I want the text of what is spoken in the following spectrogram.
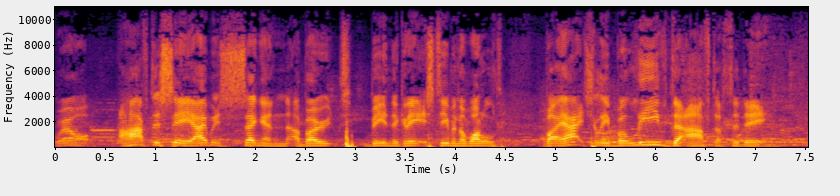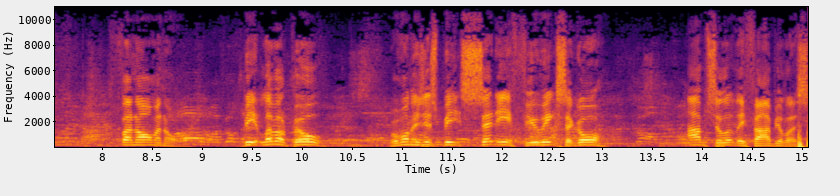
Well, I have to say, I was singing about being the greatest team in the world, but I actually believed it after today. Phenomenal. Beat Liverpool. We've only just beat City a few weeks ago. Absolutely fabulous.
